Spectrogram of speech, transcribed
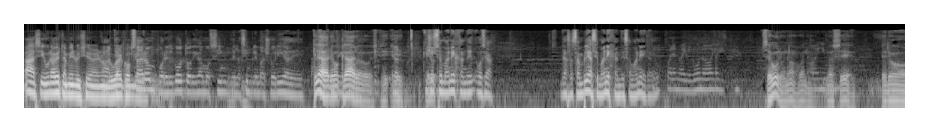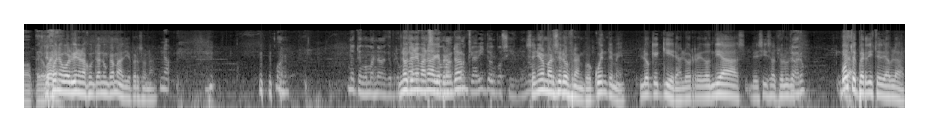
Ah, sí, una vez también lo hicieron en un Ah, te lugar conmigo. por el voto, digamos, sim- de la simple mayoría de... Claro, que claro. estaba- eh, Claro, eh, que ellos eh, se manejan de... O sea, las asambleas se manejan de esa manera, ¿no? No hay ninguno hoy. Seguro, no, bueno, No hay ninguno. no sé. Pero, pero Después bueno, no volvieron a juntar nunca más 10 personas. No. Bueno, no tengo más nada que preguntar. ¿No tenés más nada que preguntar? Más, clarito imposible. ¿no? Señor Marcelo Franco, cuénteme lo que quiera, lo redondeás, decís absolutamente. Claro. Vos Mira. te perdiste de hablar.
